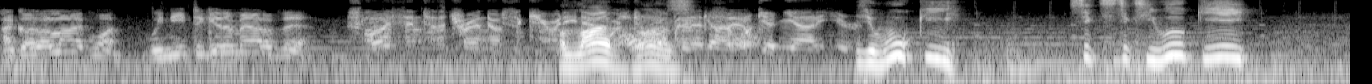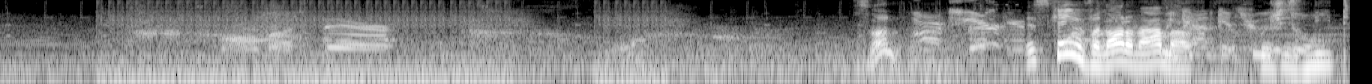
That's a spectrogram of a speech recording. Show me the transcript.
I got a live one. We need to get him out of there. Slice into the Trando security. Alive, network. Hold Nice. We're getting you out of here. It's a Wookie. 6060 Wookie. Almost there. It's fun. This came with a lot of We ammo, can't get through which is door. neat.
